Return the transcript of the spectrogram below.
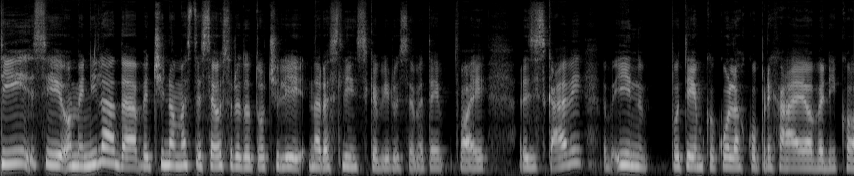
Ti si omenila, da večinoma ste se osredotočili na rastlinske viruse v tej tvoji raziskavi in potem, kako lahko prehajajo v neko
